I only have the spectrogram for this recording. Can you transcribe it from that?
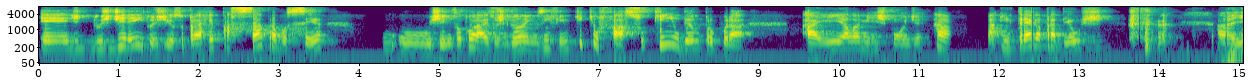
é, de, dos direitos disso para repassar para você os direitos autorais, os ganhos, enfim, o que, que eu faço? Quem eu devo procurar? Aí ela me responde: ah, entrega para Deus. aí,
